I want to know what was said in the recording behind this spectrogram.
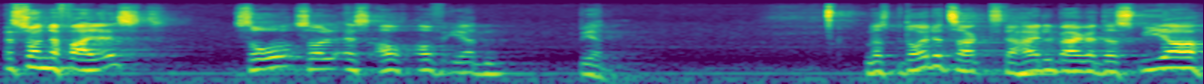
es schon der Fall ist, so soll es auch auf Erden werden. Und das bedeutet, sagt der Heidelberger, dass wir,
